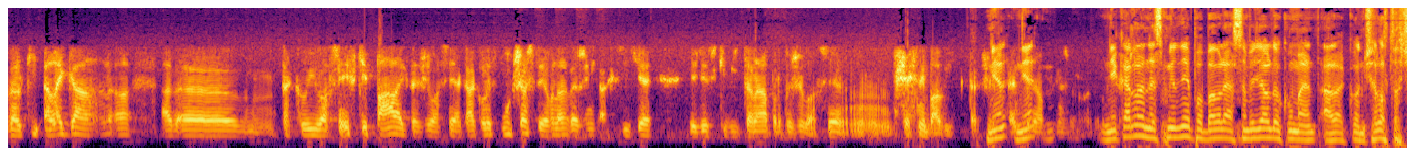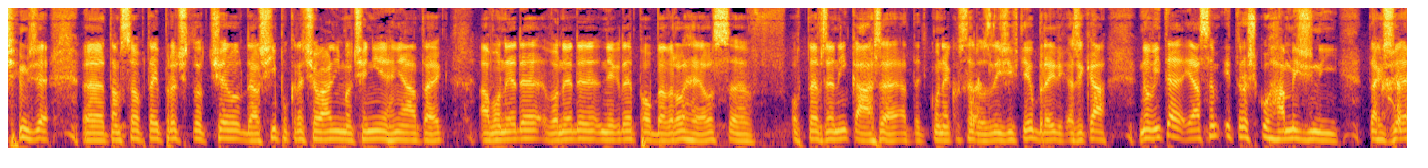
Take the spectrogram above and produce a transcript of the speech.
velký elegán a, a e, takový vlastně i vtipálek, takže vlastně jakákoliv účast jeho na veřejných akcích je, je vždycky vítaná, protože vlastně mm, všechny baví. Takže mě, mě, mě Karle nesmírně pobavil, já jsem viděl dokument a končilo to tím, že e, tam se optají, proč točil další pokračování Mlčení jehňátek a on jede, on jede někde po Beverly Hills e, v otevřený káře a teď jako se rozlíží v těch braidech a říká, no víte, já jsem i trošku hamižný, takže...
